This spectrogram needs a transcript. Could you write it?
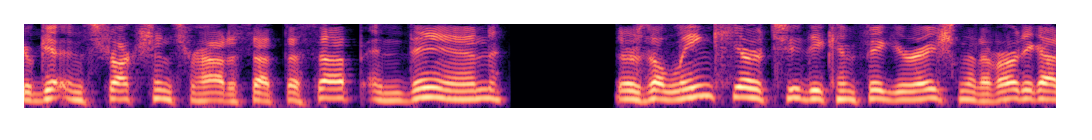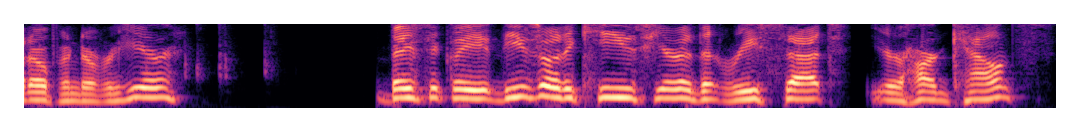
you'll get instructions for how to set this up. And then there's a link here to the configuration that I've already got opened over here. Basically, these are the keys here that reset your hard counts.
